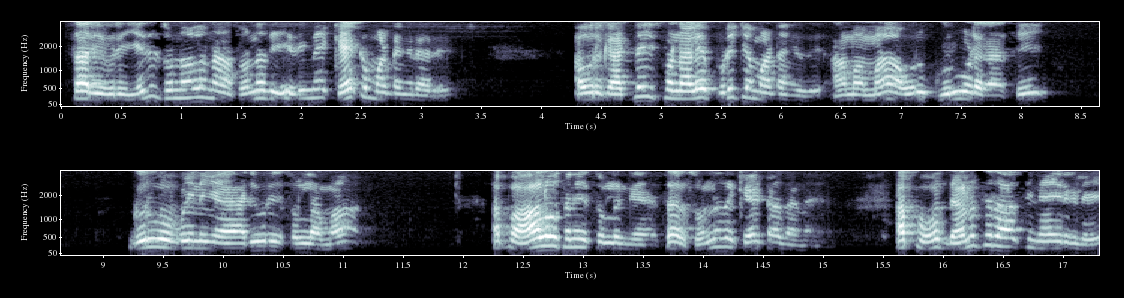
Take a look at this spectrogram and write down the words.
சார் இவர் எது சொன்னாலும் நான் சொன்னது எதுவுமே கேட்க மாட்டேங்கிறாரு. அவருக்கு அட்வைஸ் பண்ணாலே பிடிக்க மாட்டேங்குது. ஆமாம்மா அவரு குருவோட ராசி. குருவை போய் நீங்கள் அறிவுரை சொல்லலாமா? அப்போ ஆலோசனை சொல்லுங்க. சார் சொன்னதை கேட்டால் தானே. அப்போ தனுசு ராசி நேயர்களே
